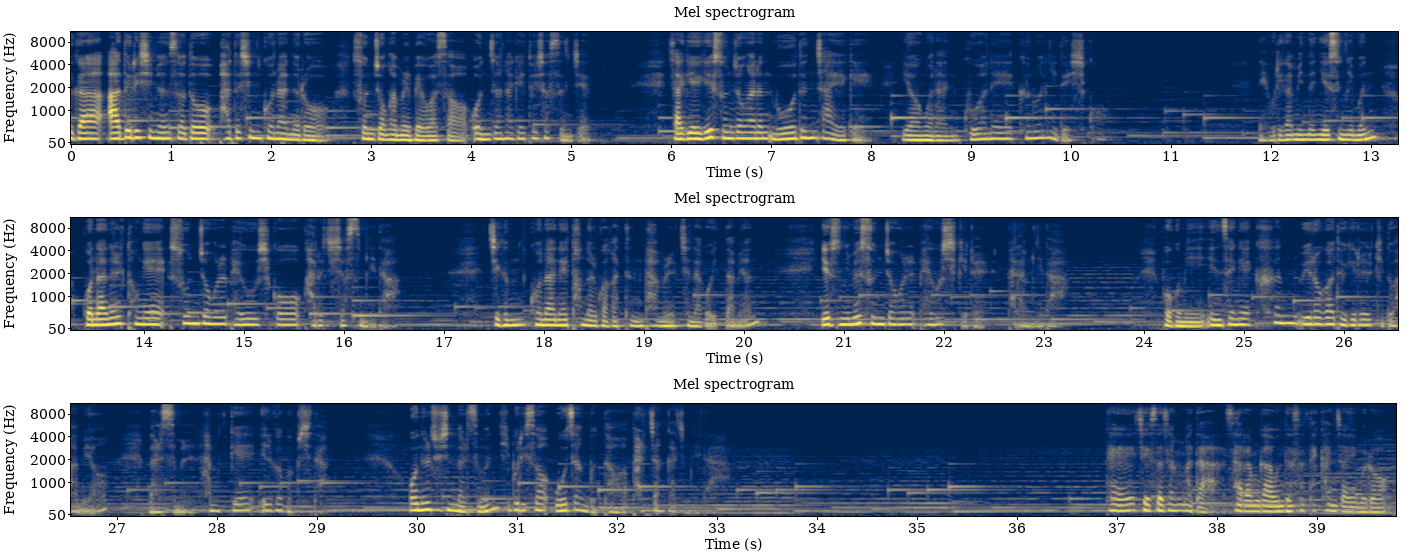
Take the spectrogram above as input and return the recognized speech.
그가 아들이시면서도 받으신 고난으로 순종함을 배워서 온전하게 되셨은즉 자기에게 순종하는 모든 자에게 영원한 구원의 근원이 되시고 네, 우리가 믿는 예수님은 고난을 통해 순종을 배우시고 가르치셨습니다. 지금 고난의 터널과 같은 밤을 지나고 있다면 예수님의 순종을 배우시기를 바랍니다. 복음이 인생의 큰 위로가 되기를 기도하며 말씀을 함께 읽어봅시다. 오늘 주신 말씀은 히브리서 5장부터 8장까지입니다. 대제사장마다 사람 가운데서 택한 자이므로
